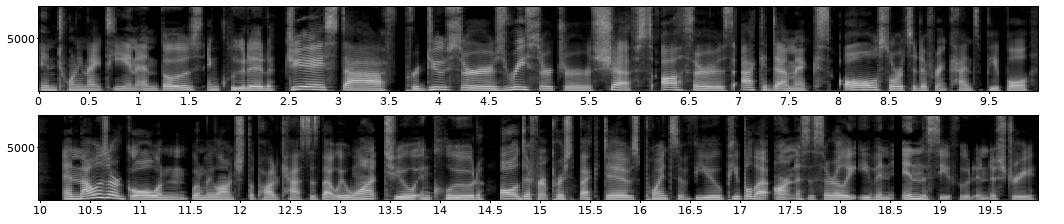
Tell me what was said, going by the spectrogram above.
in 2019, and those included GA staff, producers, researchers, chefs, authors, academics, all sorts of different kinds of people. And that was our goal when when we launched the podcast is that we want to include all different perspectives, points of view, people that aren't necessarily even in the seafood industry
